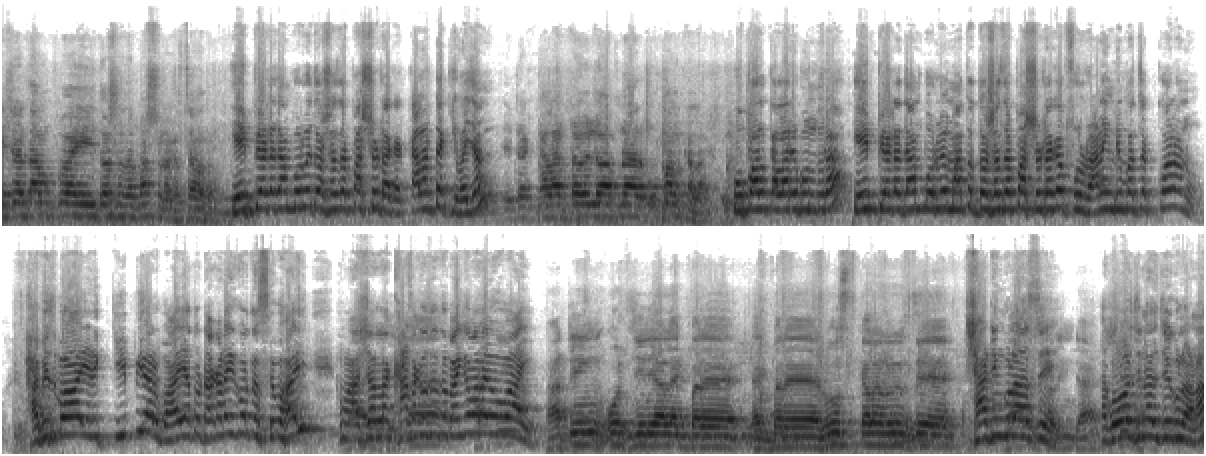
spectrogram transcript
এটার দাম প্রায় 10500 টাকা চাওয়া দাম। এই পেয়ারটার দাম পড়বে দশ হাজার পাঁচশো টাকা। কালারটা কি ভাইজান? এটা কালারটা হলো আপনার ওপাল কালার। উপাল কালারের বন্ধুরা এই পেয়ারটার দাম পড়বে মাত্র দশ হাজার পাঁচশো টাকা ফুল রানিং ডিম বাচ্চা করানো। হাফিজ ভাই এটা কি পেয়ার ভাই? এত টাকাটাই করতেছে ভাই। মাশাল্লাহ খাসা খাসা তো ব্যাংকে বানাবো ভাই। কাটিং অরিজিনাল একবারে একবারে রোজ কালারের যে শার্টিংগুলো আছে। অরিজিনাল যেগুলো না।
